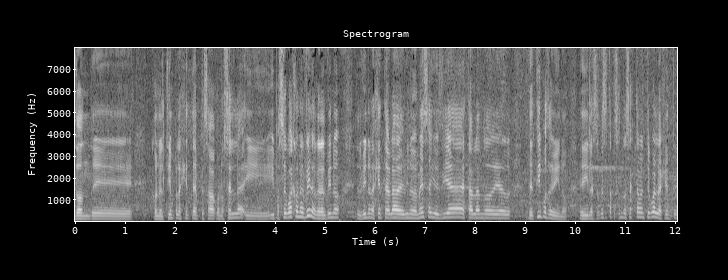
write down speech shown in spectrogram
donde con el tiempo la gente ha empezado a conocerla. Y, pasó igual con el vino, con el vino, el vino la gente hablaba de vino de mesa y hoy día está hablando de, tipos de vino y la cerveza está pasando exactamente igual, la gente,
